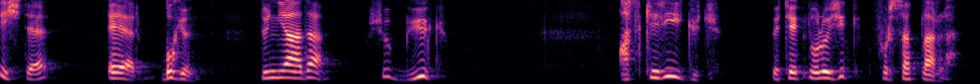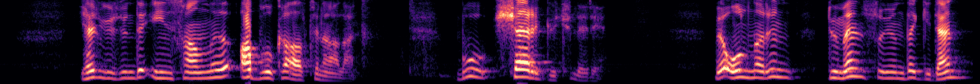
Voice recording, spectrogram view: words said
İşte eğer bugün dünyada şu büyük askeri güç ve teknolojik fırsatlarla yeryüzünde insanlığı abluka altına alan bu şer güçleri ve onların dümen suyunda giden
